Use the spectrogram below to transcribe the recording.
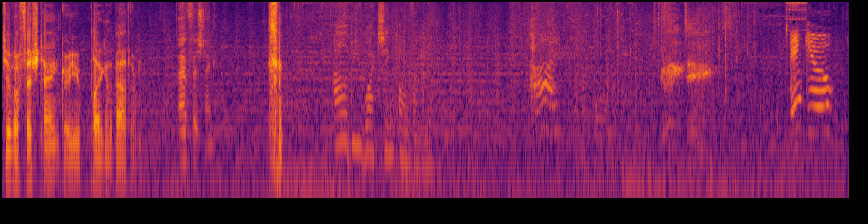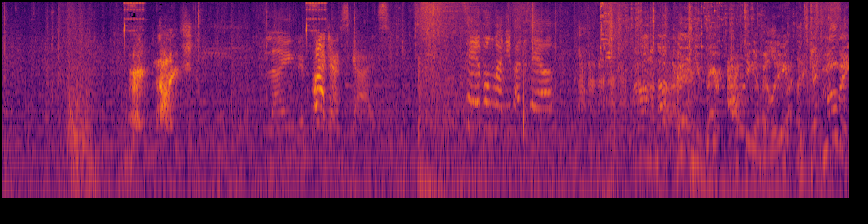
Do you have a fish tank or are you playing in the bathroom? I have a fish tank. I'll be watching over you. Hi. Greetings. Thank you. Acknowledged. Flying the Roger. skies. Terrible money, Padre. well, I'm not paying you for your acting ability. Let's get moving.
